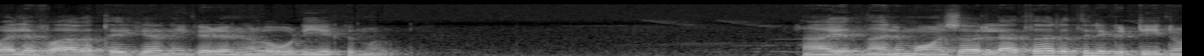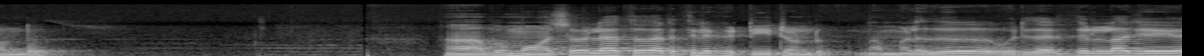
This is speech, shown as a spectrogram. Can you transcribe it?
പല ഭാഗത്തേക്കാണ് ഈ കിഴങ്ങുകൾ ഓടിയേക്കുന്നത്. ആ എന്നാലും മോശമല്ലാത്ത തരത്തിൽ കിട്ടിയിട്ടുണ്ട്. ആ അപ്പം മോശമില്ലാത്ത തരത്തിൽ കിട്ടിയിട്ടുണ്ട്. നമ്മളിത് ഒരു തരത്തിലുള്ള ജൈവ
